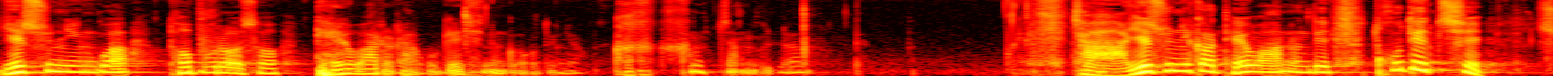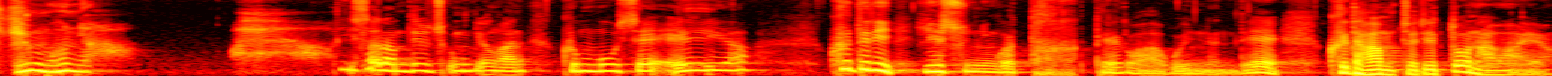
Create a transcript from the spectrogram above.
예수님과 더불어서 대화를 하고 계시는 거거든요. 깜짝 놀랍니다. 자, 예수님과 대화하는데 도대체 이게 뭐냐? 아, 이 사람들이 존경하는 그 모세, 엘리야 그들이 예수님과 탁 대화하고 있는데 그 다음 절이 또 나와요.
